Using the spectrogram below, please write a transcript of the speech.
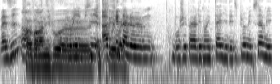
vas-y. hein. Faut avoir un niveau. euh, oui, qui puis est après, ouais. t'as le. Bon, je vais pas aller dans les détails, il y a des diplômes et tout ça, mais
